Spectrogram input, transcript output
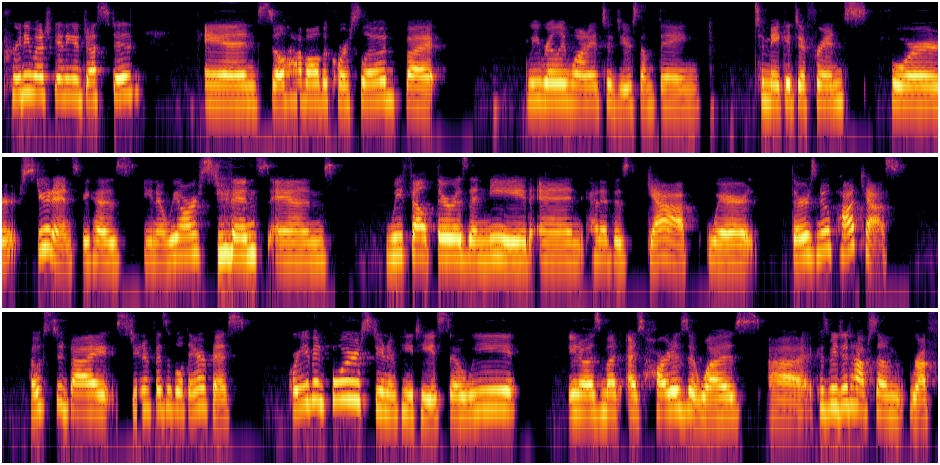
pretty much getting adjusted and still have all the course load, but we really wanted to do something to make a difference for students because, you know, we are students and we felt there was a need and kind of this gap where there's no podcast hosted by student physical therapists or even for student PTs. So we, you know, as much as hard as it was, because uh, we did have some rough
